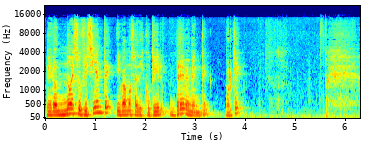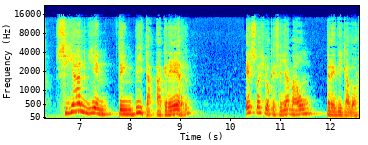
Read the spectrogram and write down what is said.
pero no es suficiente y vamos a discutir brevemente por qué. Si alguien te invita a creer, eso es lo que se llama un predicador.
